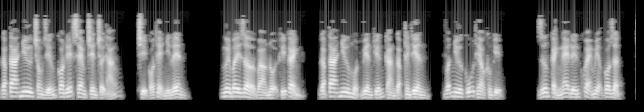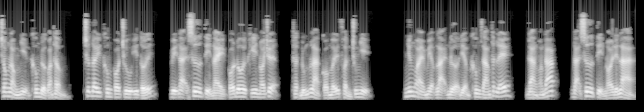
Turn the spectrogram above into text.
gặp ta như trong giếng con nết xem trên trời thắng, chỉ có thể nhìn lên. Ngươi bây giờ vào nội khí cảnh, gặp ta như một viên kiến càng gặp thanh thiên, vẫn như cũ theo không kịp. Dương cảnh nghe đến khỏe miệng co giật, trong lòng nhịn không được quan thẩm trước đây không có chú ý tới, vị đại sư tỷ này có đôi khi nói chuyện, thật đúng là có mấy phần trung nhị. Nhưng ngoài miệng lại nửa điểm không dám thất lễ, đàng hoàng đáp, đại sư tỷ nói đến là,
